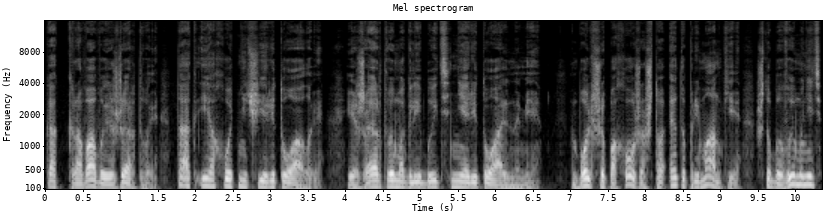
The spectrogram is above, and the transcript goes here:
как кровавые жертвы, так и охотничьи ритуалы, и жертвы могли быть неритуальными. Больше похоже, что это приманки, чтобы выманить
